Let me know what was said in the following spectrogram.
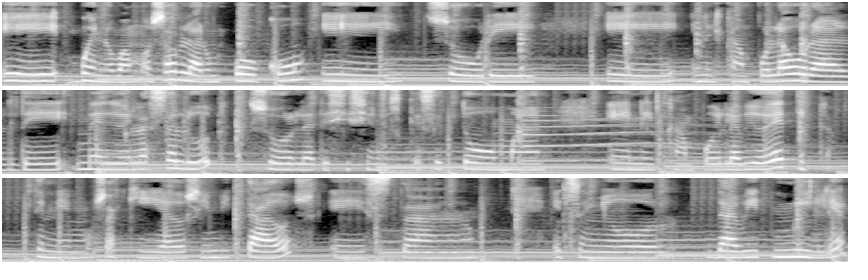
Eh, bueno, vamos a hablar un poco eh, sobre eh, en el campo laboral de medio de la salud, sobre las decisiones que se toman en el campo de la bioética. Tenemos aquí a dos invitados. Está el señor David Miller.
